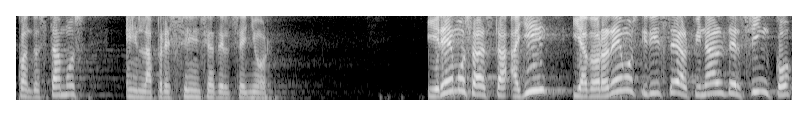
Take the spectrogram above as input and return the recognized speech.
cuando estamos en la presencia del Señor. Iremos hasta allí y adoraremos, y dice al final del 5,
